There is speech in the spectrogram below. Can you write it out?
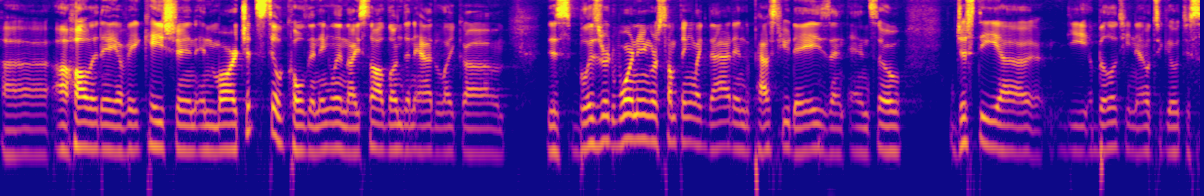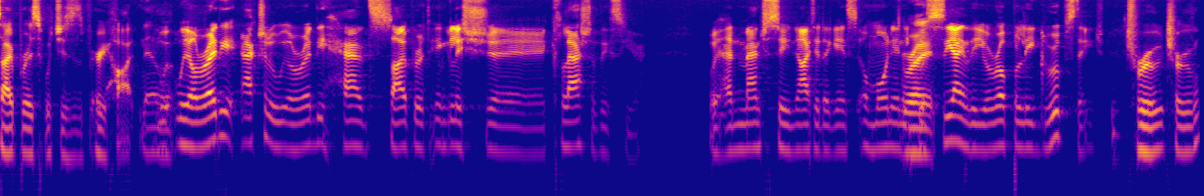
Uh, a holiday, a vacation in March. It's still cold in England. I saw London had like uh, this blizzard warning or something like that in the past few days, and and so just the uh, the ability now to go to Cyprus, which is very hot now. We, we already, actually, we already had Cypriot English uh, clash this year. We had Manchester United against Omonia Right. Nicosia in the Europa League group stage. True, true.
